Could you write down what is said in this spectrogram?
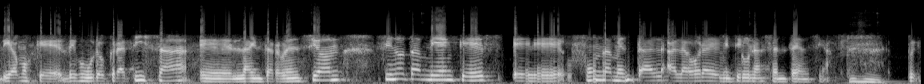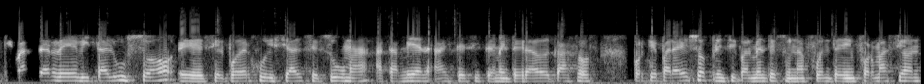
digamos que desburocratiza eh, la intervención, sino también que es eh, fundamental a la hora de emitir una sentencia que va a ser de vital uso eh, si el Poder Judicial se suma a, también a este sistema integrado de casos, porque para ellos principalmente es una fuente de información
